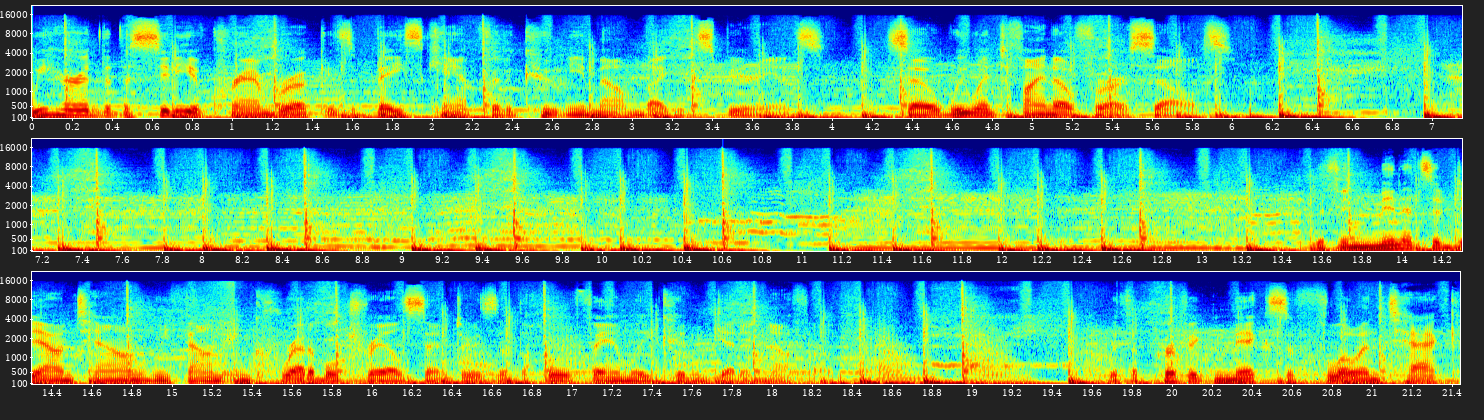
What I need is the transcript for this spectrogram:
We heard that the city of Cranbrook is a base camp for the Kootenay mountain bike experience, so we went to find out for ourselves. Within minutes of downtown, we found incredible trail centers that the whole family couldn't get enough of. With a perfect mix of flow and tech,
